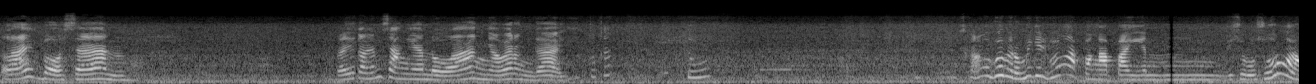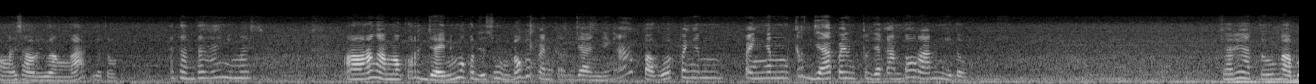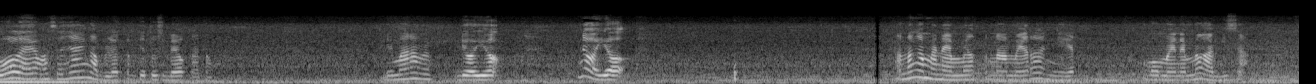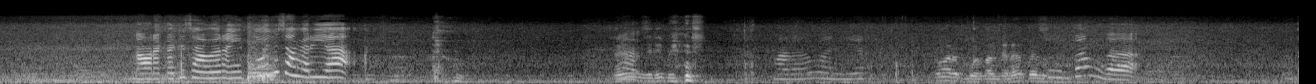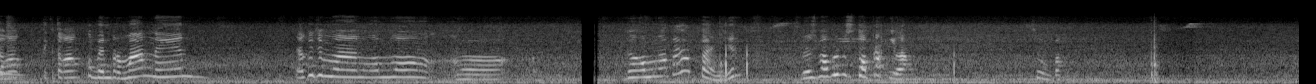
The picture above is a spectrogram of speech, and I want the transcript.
live bosan apalagi kalian sangian doang nyawer enggak gitu kan. Tuh sekarang gue baru mikir gue ngapa-ngapain disuruh-suruh orang nggak sahur juga enggak gitu. Eh tante ini mas orang-orang nggak mau kerja ini mau kerja sumpah gue pengen kerja anjing. Apa? Gue pengen pengen kerja pengen kerja kantoran gitu. Cari atuh nggak boleh. Maksudnya nggak boleh kerja tuh sebeok atau di mana di Oyo. Ini Oyo. Karena nggak main ML kena merah anjir. Mau main ML nggak bisa. Nah mereka aja sawer itu aja sawer ya bisa malah anjir. Kamu harus buat konten apa emang? sumpah nggak. TikTok aku, TikTok aku band permanen. Ya, aku cuma ngomong eh, nggak ngomong apa-apa anjir. 250 terus toprak hilang. Sumpah.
